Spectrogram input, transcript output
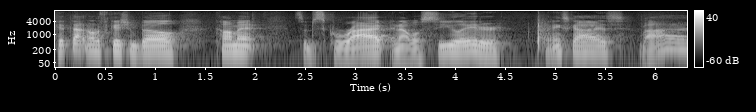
hit that notification bell comment, subscribe, and I will see you later. Thanks, guys. Bye.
